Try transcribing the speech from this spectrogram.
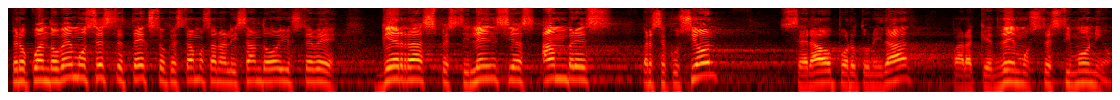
Pero cuando vemos este texto que estamos analizando hoy, usted ve guerras, pestilencias, hambres, persecución, será oportunidad para que demos testimonio.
